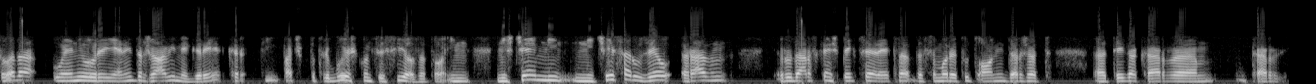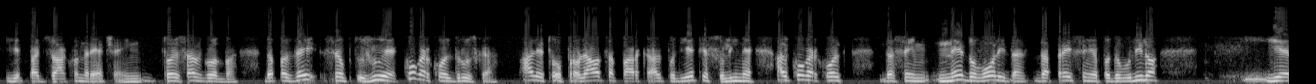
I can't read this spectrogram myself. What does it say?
seveda v eni urejeni državi ne gre, ker ti pač potrebuješ koncesijo za to in nišče jim ni ničesar vzel, razen rudarska inšpekcija je rekla, da se morajo tudi oni držati uh, tega, kar. Um, kar je pač zakon reče. In to je vsa zgodba. Da pa zdaj se obtužuje kogarkoli drugega, ali je to upravljavca parka, ali podjetje Soline, ali kogarkoli, da se jim ne dovoli, da, da prej se jim je pa dovolilo, je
